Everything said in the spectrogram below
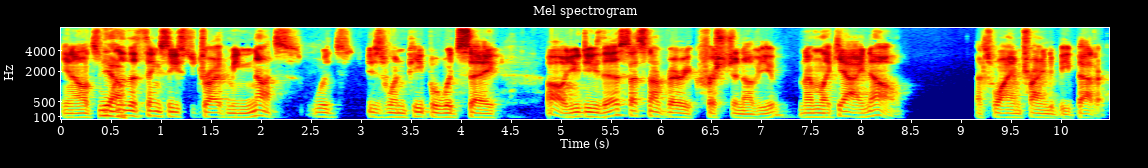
You know, it's Yeah. one of the things that used to drive me nuts was is when people would say, oh, you do this? That's not very Christian of you. And I'm like, yeah, I know. That's why I'm trying to be better.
